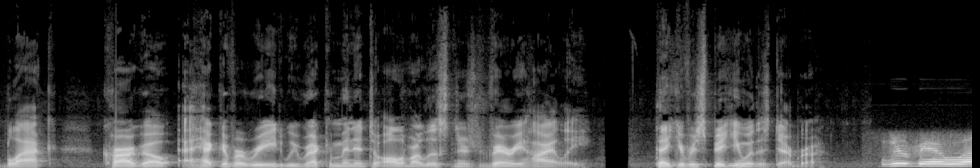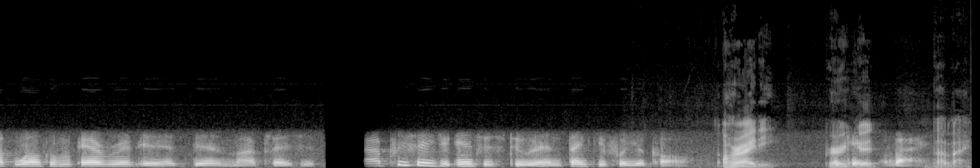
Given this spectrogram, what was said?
Black Cargo. A heck of a read. We recommend it to all of our listeners very highly. Thank you for speaking with us, Deborah. You're very welcome, Everett. It has been my pleasure. I appreciate your interest too, and thank you for your call. All righty. Very okay, good. Bye Bye bye.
